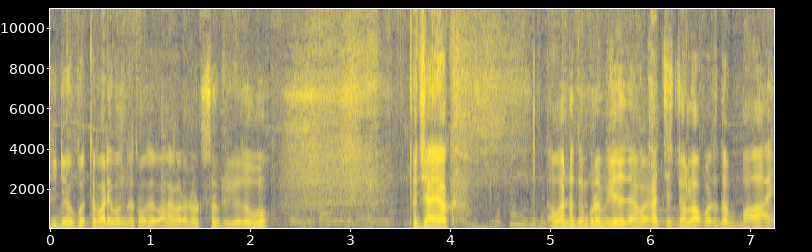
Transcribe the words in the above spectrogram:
ভিডিও করতে পারি বন্ধু, তোমাদের বালাঘরে রোড শো ভিডিও দেবো। তো যাই হোক, আবার নতুন করে ভিডিও দেখা যাচ্ছে চলো আপাতত বাই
